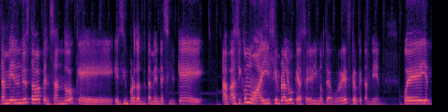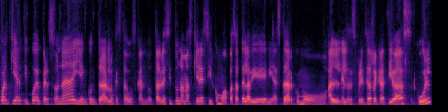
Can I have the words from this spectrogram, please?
También yo estaba pensando que es importante también decir que así como hay siempre algo que hacer y no te aburres, creo que también puede ir cualquier tipo de persona y encontrar lo que está buscando. Tal vez si tú nada más quieres ir como a pasártela bien y a estar como en las experiencias recreativas, cool,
